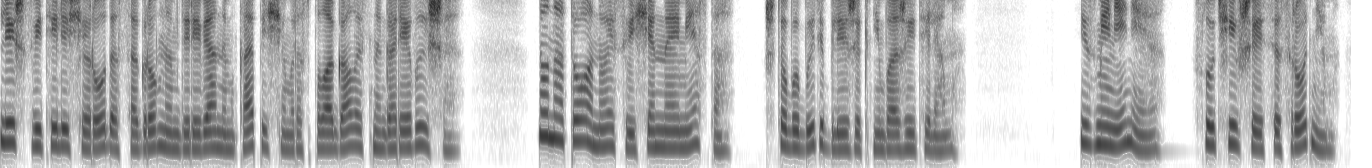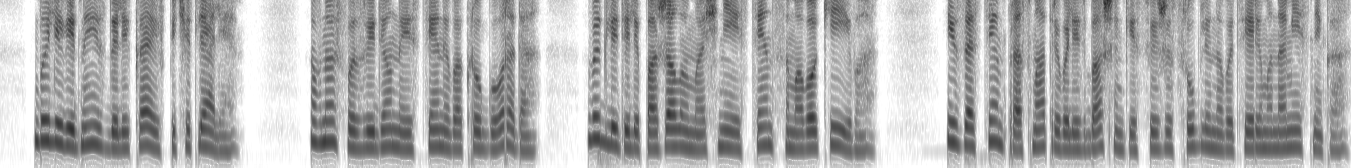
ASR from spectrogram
Лишь святилище рода с огромным деревянным капищем располагалось на горе выше — но на то оно и священное место, чтобы быть ближе к небожителям. Изменения, случившиеся с роднем, были видны издалека и впечатляли. Вновь возведенные стены вокруг города выглядели, пожалуй, мощнее стен самого Киева. Из-за стен просматривались башенки свежесрубленного терема наместника,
